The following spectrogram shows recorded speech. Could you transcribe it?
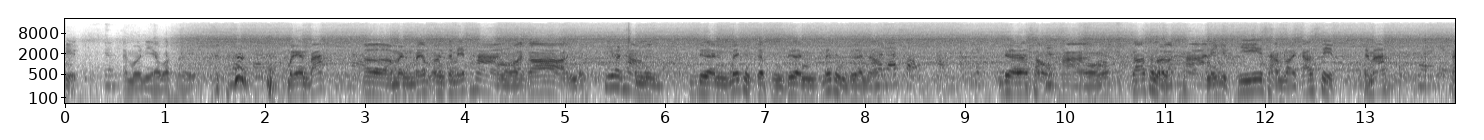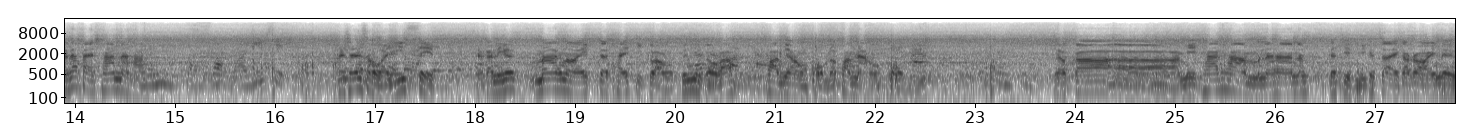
ผิดแอมโมเนียว่ะเฮ้ย เหมือนกันปะเออมันมันมันจะไม่พังแล้วก็ที่มาทำเดือนไม่ถึงเกือบถึงเดือนไม่ถึงเดือนเนาะ เวลาสองครั้งเดือนละสองครั้ง ก็สนนราคานี่อยู่ที่ 390 ใช่ไหมแล้วถ้าแฟชั่นนะครับสองร้อยยี่สิบแฟชั่น220แต่การนี้ก็มากน้อยจะใช้กี่กล่องขึ้นอยู่กับว่าความยาวของผมและความหนาของผม แล้วก็มีค่าทำนะฮะน้ำกระจิตมีกระจายก็ร้อยหนึ่ง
